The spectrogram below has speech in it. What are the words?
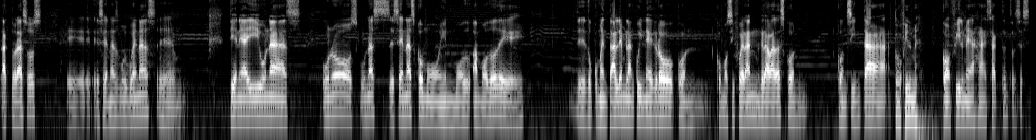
actorazos, eh, escenas muy buenas. eh, tiene ahí unas, unos, unas escenas como en modo, a modo de, de documental en blanco y negro, con, como si fueran grabadas con, con cinta Con filme. con filme, ajá, exacto. Entonces,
